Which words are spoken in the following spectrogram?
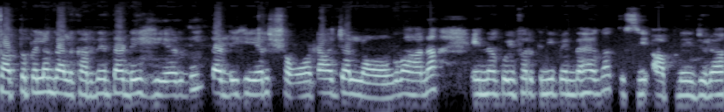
ਸਭ ਤੋਂ ਪਹਿਲਾਂ ਗੱਲ ਕਰਦੇ ਹਾਂ ਤੁਹਾਡੇ ਹੇਅਰ ਦੀ, ਤੁਹਾਡੇ ਹੇਅਰ ਸ਼ਾਰਟ ਆ ਜਾਂ ਲੌਂਗ ਵਾ, ਹਨਾ? ਇੰਨਾ ਕੋਈ ਫ਼ਰਕ ਨਹੀਂ ਪੈਂਦਾ ਹੈਗਾ। ਤੁਸੀਂ ਆਪਣੇ ਜਿਹੜਾ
